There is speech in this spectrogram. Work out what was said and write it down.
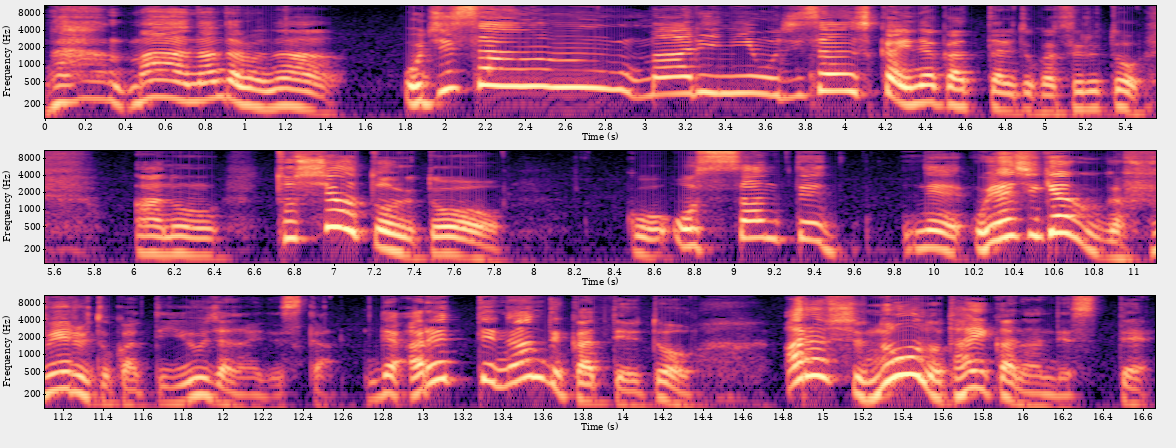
な、まあなんだろうな、おじさん、周りにおじさんしかいなかったりとかすると、あの、年を取ると、こう、おっさんってね、親父ギャグが増えるとかって言うじゃないですか。で、あれって何でかっていうと、ある種脳の対価なんですって。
